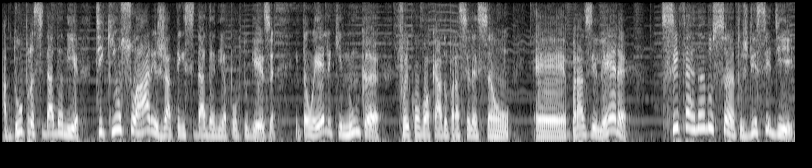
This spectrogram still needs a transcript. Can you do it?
a dupla cidadania. Tiquinho Soares já tem cidadania portuguesa, então ele que nunca foi convocado para a seleção é, brasileira, se Fernando Santos decidir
